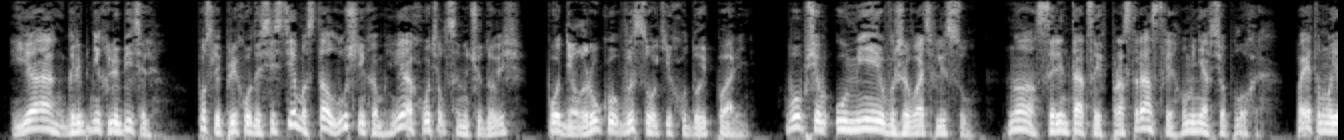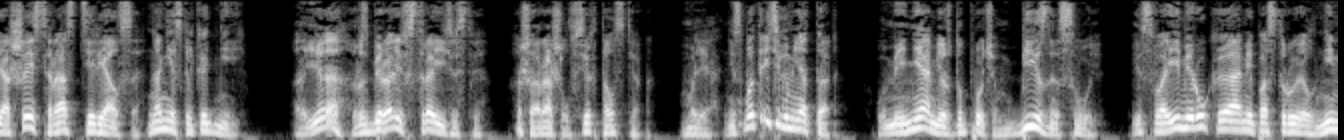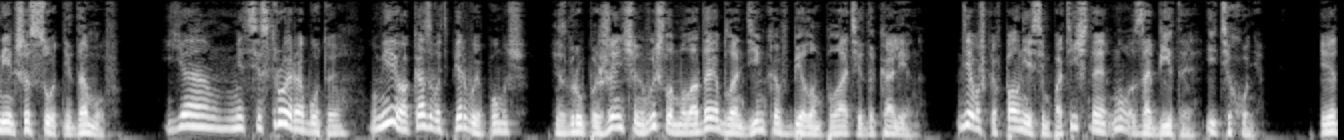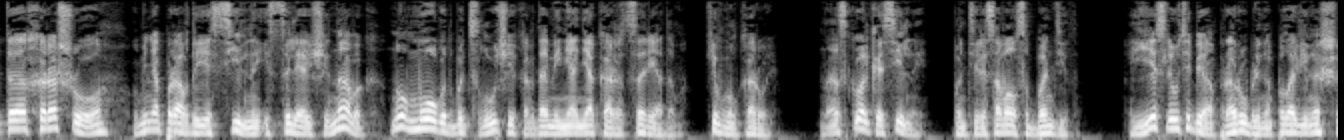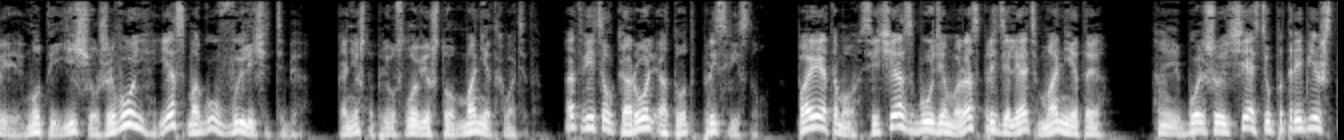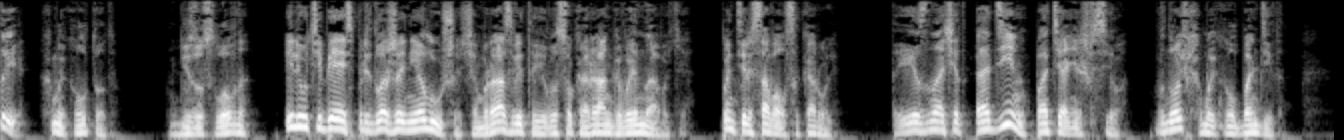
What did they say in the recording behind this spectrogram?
Я грибник-любитель. После прихода системы стал лучником и охотился на чудовищ. Поднял руку высокий худой парень. В общем, умею выживать в лесу. Но с ориентацией в пространстве у меня все плохо. Поэтому я шесть раз терялся на несколько дней. А я разбираюсь в строительстве. Ошарашил всех толстяк. Мля, не смотрите на меня так. У меня, между прочим, бизнес свой. И своими руками построил не меньше сотни домов. Я медсестрой работаю, умею оказывать первую помощь. Из группы женщин вышла молодая блондинка в белом платье до колен. Девушка вполне симпатичная, но забитая и тихоня. Это хорошо. У меня, правда, есть сильный исцеляющий навык, но могут быть случаи, когда меня не окажется рядом, кивнул король. Насколько сильный? Поинтересовался бандит. «Если у тебя прорублена половина шеи, но ты еще живой, я смогу вылечить тебя. Конечно, при условии, что монет хватит. Ответил король, а тот присвистнул. Поэтому сейчас будем распределять монеты. И большую часть употребишь ты, хмыкнул тот. Безусловно. Или у тебя есть предложение лучше, чем развитые высокоранговые навыки? Поинтересовался король. Ты, значит, один потянешь все? Вновь хмыкнул бандит.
